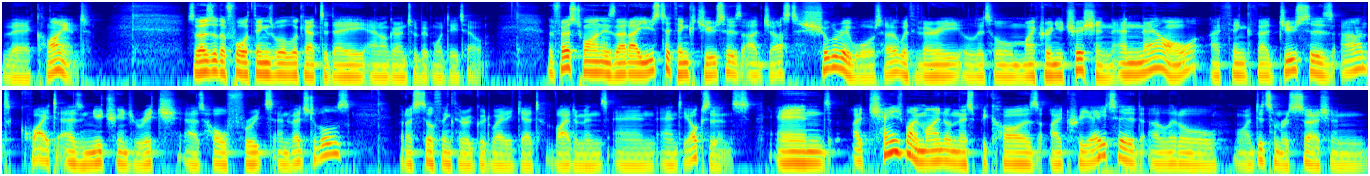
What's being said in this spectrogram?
their client. So, those are the four things we'll look at today, and I'll go into a bit more detail. The first one is that I used to think juices are just sugary water with very little micronutrition, and now I think that juices aren't quite as nutrient rich as whole fruits and vegetables but I still think they're a good way to get vitamins and antioxidants. And I changed my mind on this because I created a little, well, I did some research, and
